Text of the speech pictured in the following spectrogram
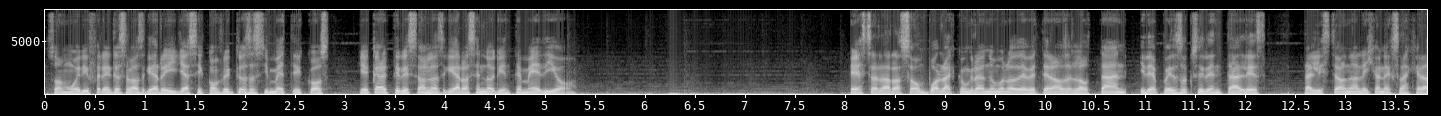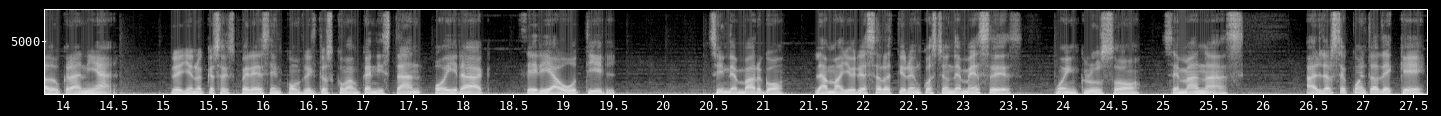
son muy diferentes a las guerrillas y conflictos asimétricos que caracterizaron las guerras en Oriente Medio. Esta es la razón por la que un gran número de veteranos de la OTAN y de países occidentales se alistaron a la Legión extranjera de Ucrania, creyendo que su experiencia en conflictos como Afganistán o Irak sería útil. Sin embargo, la mayoría se retiró en cuestión de meses o incluso semanas, al darse cuenta de que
